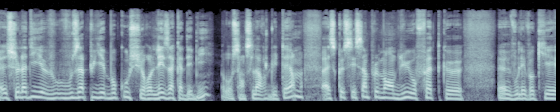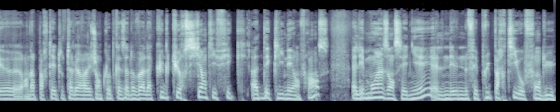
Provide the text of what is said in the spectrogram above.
Euh, cela dit, vous vous appuyez beaucoup sur les académies, au sens large du terme. Est-ce que c'est simplement dû au fait que, euh, vous l'évoquiez euh, en aparté tout à l'heure avec Jean-Claude Casanova, la culture scientifique a décliné en France, elle est moins enseignée, elle ne fait plus partie au fond du,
